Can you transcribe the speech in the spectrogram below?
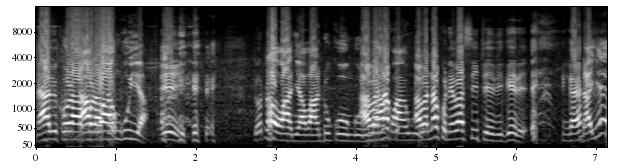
n'abikolakolako n'akwanguya. Eh. totawanya abantu kungulu Abanaku- ne basiita ebigere. Nga Naye-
